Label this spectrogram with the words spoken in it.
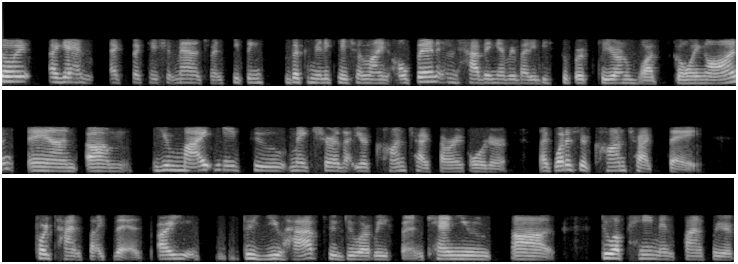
So it, again, expectation management, keeping the communication line open and having everybody be super clear on what's going on. And um, you might need to make sure that your contracts are in order. Like, what does your contract say? For times like this? Are you do you have to do a refund? Can you uh, do a payment plan for your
